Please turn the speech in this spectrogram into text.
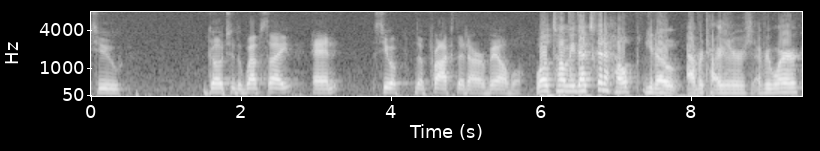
to go to the website and see what the products that are available. Well, Tommy, that's going to help, you know, advertisers everywhere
